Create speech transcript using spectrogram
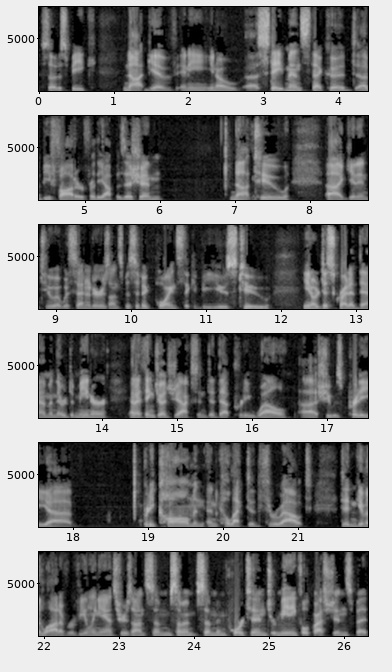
so to speak not give any you know uh, statements that could uh, be fodder for the opposition, not to uh, get into it with senators on specific points that could be used to you know discredit them and their demeanor. And I think Judge Jackson did that pretty well. Uh, she was pretty uh, pretty calm and, and collected throughout didn't give a lot of revealing answers on some some some important or meaningful questions. But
